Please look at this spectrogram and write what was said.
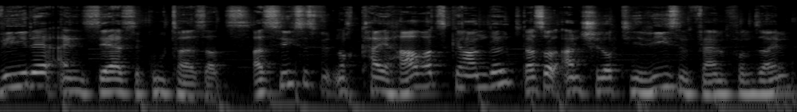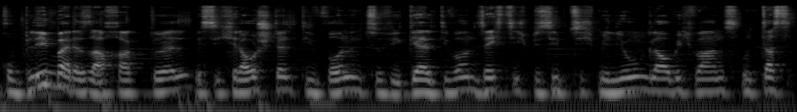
wäre ein sehr, sehr guter Ersatz. Als nächstes wird noch Kai Havertz gehandelt. Da soll Ancelotti Riesenfan von sein. Problem bei der Sache aktuell, wie sich herausstellt, die wollen zu viel Geld. Die wollen 60 bis 70 Millionen, glaube ich, waren es. Und das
